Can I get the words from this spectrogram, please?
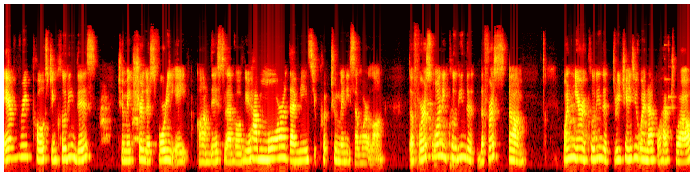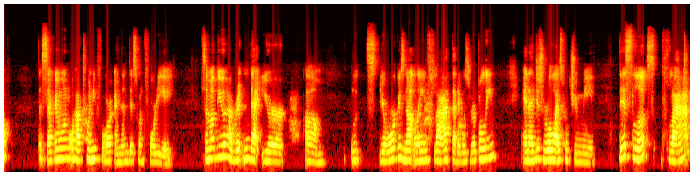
every post, including this, to make sure there's 48 on this level. If you have more, that means you put too many somewhere along. The first one, including the, the first um, one here, including the three chains you went up, will have 12. The second one will have 24, and then this one 48. Some of you have written that your um, your work is not laying flat, that it was rippling, and I just realized what you mean. This looks flat,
